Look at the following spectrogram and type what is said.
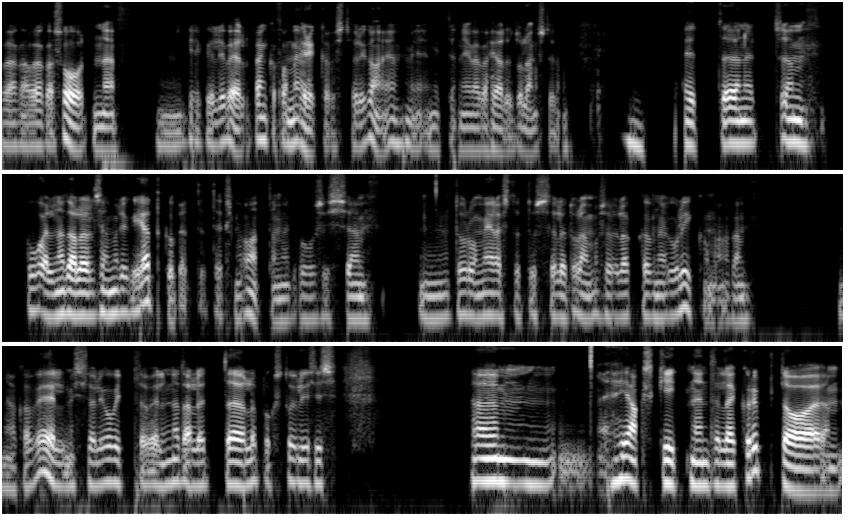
väga, väga soodne. keegi oli veel, Bank of America vist oli ka jah, mitte nii väga heade tulemustega. Mm. et äh, nüüd ähm, uuel nädalal see muidugi jätkub, et, et eks me vaatame, kuhu siis see turu meelestatus selle tulemusel hakkab nagu liikuma, aga aga veel, mis oli huvitav veel nädal, et äh, lõpuks tuli siis ähm, heakskiit nendele krüpto ähm,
